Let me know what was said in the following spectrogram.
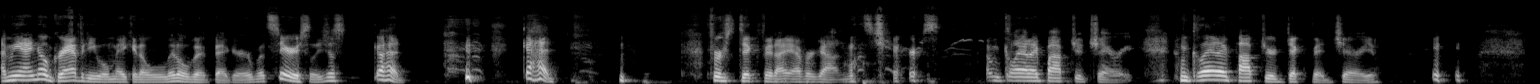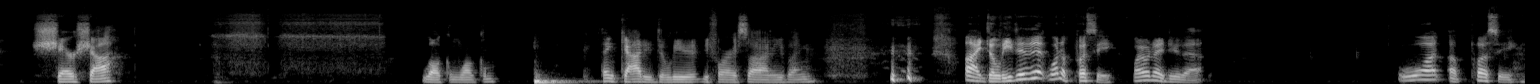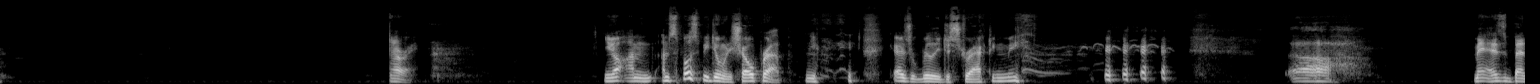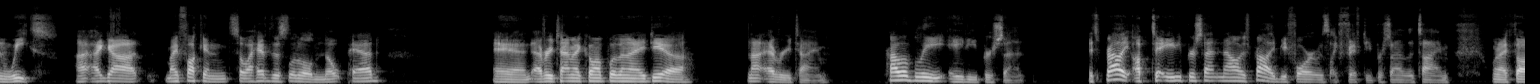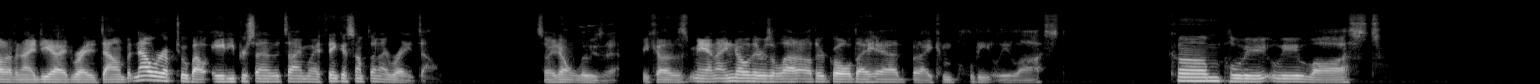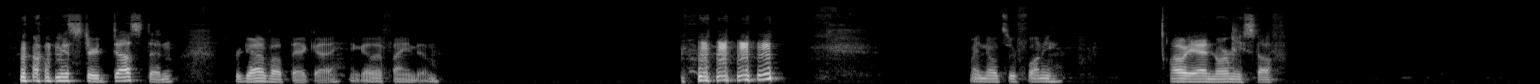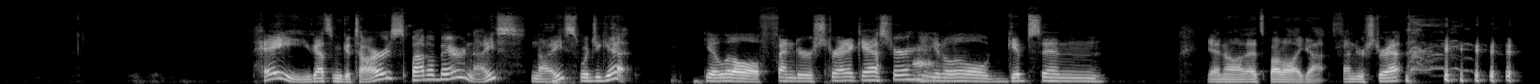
I mean, I know gravity will make it a little bit bigger, but seriously, just go ahead. go ahead. First dick fit I ever gotten was chairs. I'm glad I popped your cherry. I'm glad I popped your dick vid cherry. Shersha. Welcome, welcome. Thank God you deleted it before I saw anything. oh, I deleted it? What a pussy. Why would I do that? What a pussy. All right. You know, I'm I'm supposed to be doing show prep. You guys are really distracting me. uh, man, it's been weeks. I, I got my fucking so I have this little notepad, and every time I come up with an idea, not every time, probably eighty percent it's probably up to 80% now. It's probably before it was like 50% of the time when I thought of an idea, I'd write it down. But now we're up to about 80% of the time when I think of something, I write it down. So I don't lose it. Because, man, I know there was a lot of other gold I had, but I completely lost. Completely lost. Mr. Dustin. Forgot about that guy. I gotta find him. My notes are funny. Oh yeah, normie stuff. Hey, you got some guitars, Papa Bear? Nice, nice. What'd you get? Get a little Fender Stratocaster. Get a little Gibson. Yeah, no, that's about all I got. Fender Strat.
